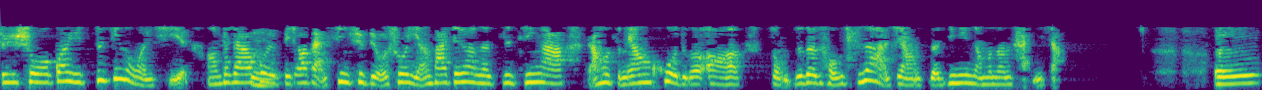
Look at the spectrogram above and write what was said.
就是说，关于资金的问题，啊，大家会比较感兴趣，比如说研发阶段的资金啊，然后怎么样获得呃种子的投资啊，这样子的，丁丁能不能谈一下？嗯，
